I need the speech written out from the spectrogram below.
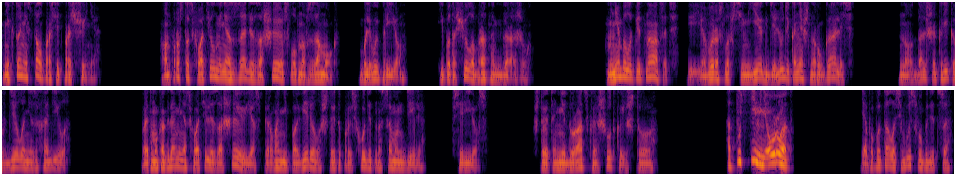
Никто не стал просить прощения. Он просто схватил меня сзади за шею, словно в замок, болевой прием, и потащил обратно к гаражу. Мне было пятнадцать, и я выросла в семье, где люди, конечно, ругались, но дальше криков дело не заходило. Поэтому, когда меня схватили за шею, я сперва не поверил, что это происходит на самом деле, всерьез. Что это не дурацкая шутка и что... «Отпусти меня, урод!» Я попыталась высвободиться,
